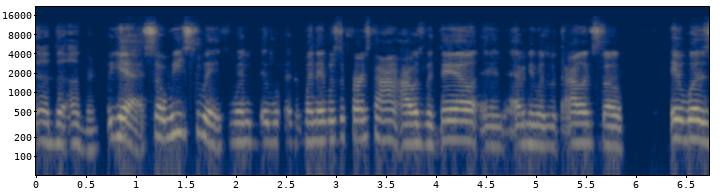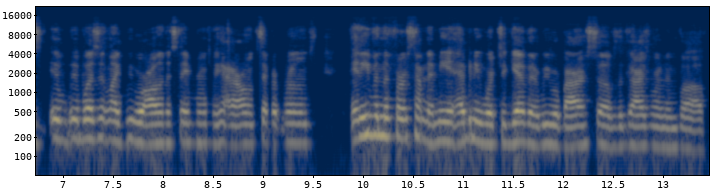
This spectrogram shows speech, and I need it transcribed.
uh, the other. Yeah, so we switched when it, when it was the first time. I was with Dale and Ebony was with Alex. So it was it, it wasn't like we were all in the same room. We had our own separate rooms. And even the first time that me and Ebony were together, we were by ourselves. The guys weren't involved.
